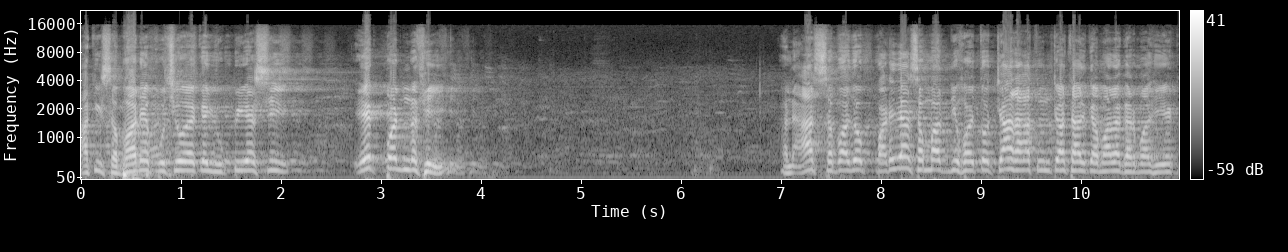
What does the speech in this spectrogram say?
આખી સભાને પૂછ્યું હોય કે યુપીએસસી એક પણ નથી. અને આ સભા જો પાટીદાર સમાજની હોય તો ચાર હાથ ઊંચા થાય કે અમારા ઘરમાંથી એક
